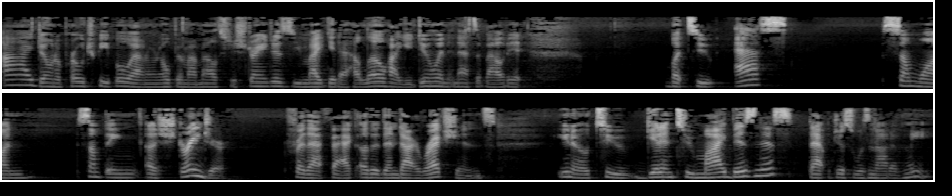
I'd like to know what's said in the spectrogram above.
I don't approach people. I don't open my mouth to strangers. You might get a hello, how you doing? And that's about it. But to ask someone something, a stranger for that fact, other than directions, you know, to get into my business, that just was not of me.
